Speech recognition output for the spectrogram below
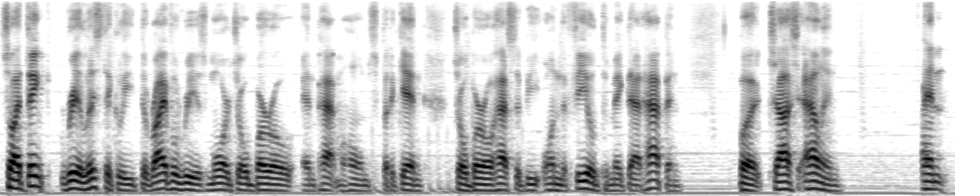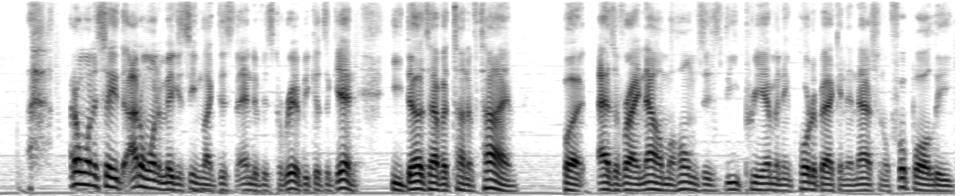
So I think realistically, the rivalry is more Joe Burrow and Pat Mahomes. But again, Joe Burrow has to be on the field to make that happen. But Josh Allen, and I don't want to say I don't want to make it seem like this is the end of his career because again, he does have a ton of time. But as of right now, Mahomes is the preeminent quarterback in the National Football League.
